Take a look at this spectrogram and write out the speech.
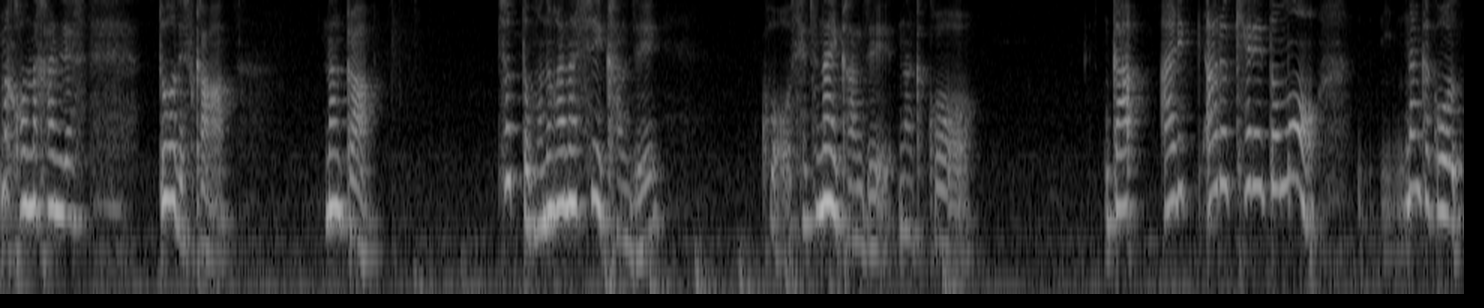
まあこんな感じです。どうですか？なんかちょっと物悲しい感じ？こう切ない感じ？なんかこうがありあるけれどもなんかこう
